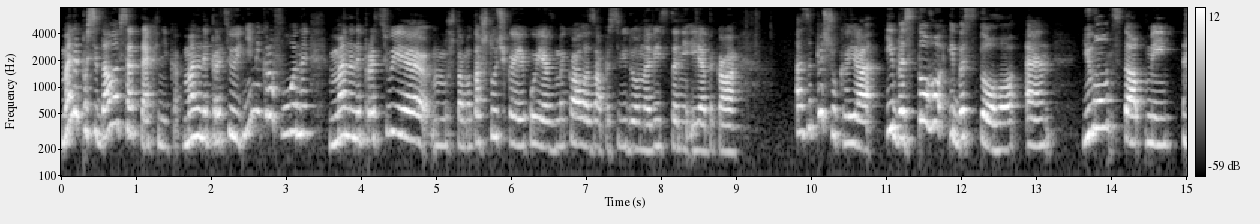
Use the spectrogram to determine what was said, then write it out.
в мене посідала вся техніка. В мене не працюють ні мікрофони, в мене не працює м, там ота штучка, якою я вмикала запис відео на відстані, і я така. А запишу-ка я і без того, і без того. And you won't stop me.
